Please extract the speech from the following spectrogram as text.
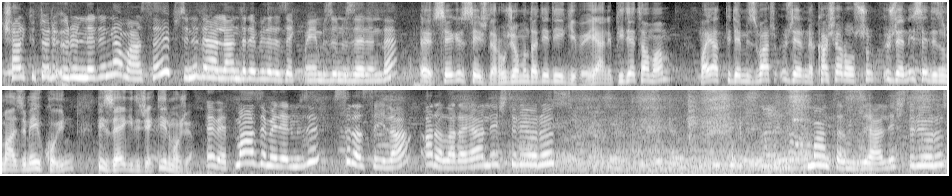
şarküteri ürünleri ne varsa hepsini değerlendirebiliriz ekmeğimizin üzerinde. Evet sevgili seyirciler hocamın da dediği gibi yani pide tamam bayat pidemiz var üzerine kaşar olsun üzerine istediğiniz malzemeyi koyun pizzaya gidecek değil mi hocam? Evet malzemelerimizi sırasıyla aralara yerleştiriyoruz. Mantarımızı yerleştiriyoruz.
